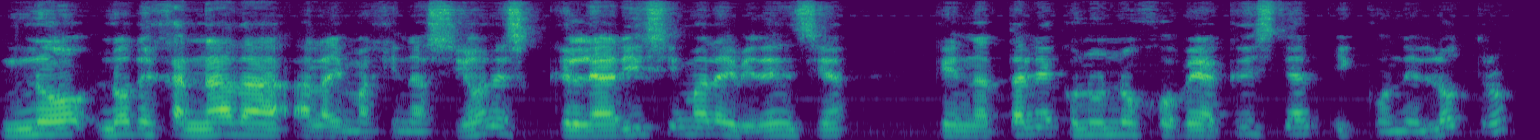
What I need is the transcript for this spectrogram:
no, no deja nada a la imaginación. Es clarísima la evidencia que Natalia con un ojo ve a Cristian y con el otro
